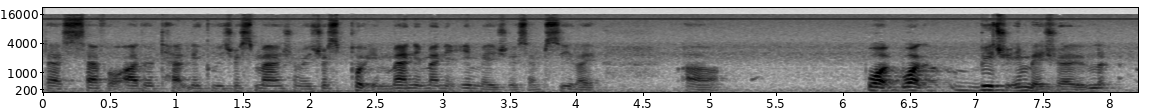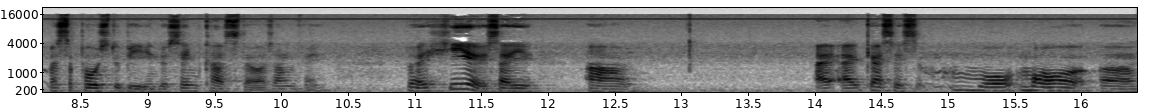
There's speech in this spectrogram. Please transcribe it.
there's several other techniques we just mentioned, we just put in many many images and see like uh, what what which image are supposed to be in the same cluster or something. But here like um, I, I guess it's more more uh,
